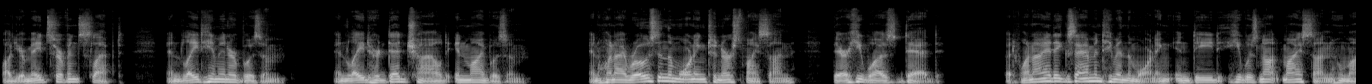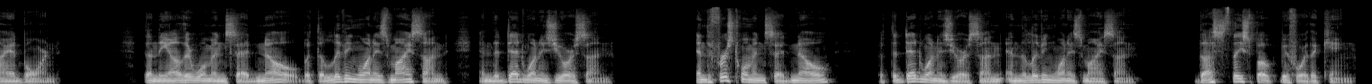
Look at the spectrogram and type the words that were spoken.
while your maidservant slept, and laid him in her bosom, and laid her dead child in my bosom. And when I rose in the morning to nurse my son, there he was dead. But when I had examined him in the morning, indeed he was not my son whom I had borne. Then the other woman said, No, but the living one is my son, and the dead one is your son. And the first woman said, No, but the dead one is your son, and the living one is my son. Thus they spoke before the king.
